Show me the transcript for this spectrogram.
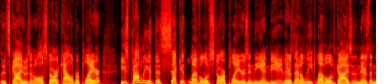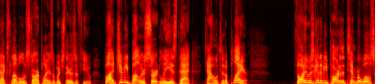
This guy who's an all-star caliber player. He's probably at the second level of star players in the NBA. There's that elite level of guys, and then there's the next level of star players, of which there's a few. But Jimmy Butler certainly is that talented a player. Thought he was going to be part of the Timberwolves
